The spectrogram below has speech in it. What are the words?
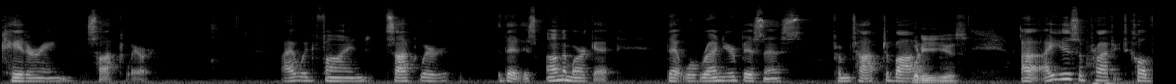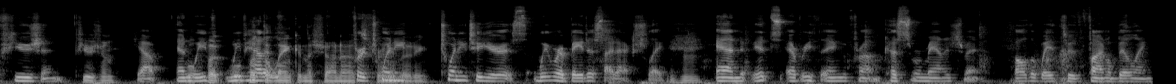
catering software. I would find software that is on the market that will run your business from top to bottom. What do you use? Uh, I use a product called Fusion. Fusion. Yeah, and we'll we've put, we'll we've put had the link in the show notes for for 20, 22 years. We were a beta site actually, Mm-hmm. and it's everything from customer management all the way through the final billing,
